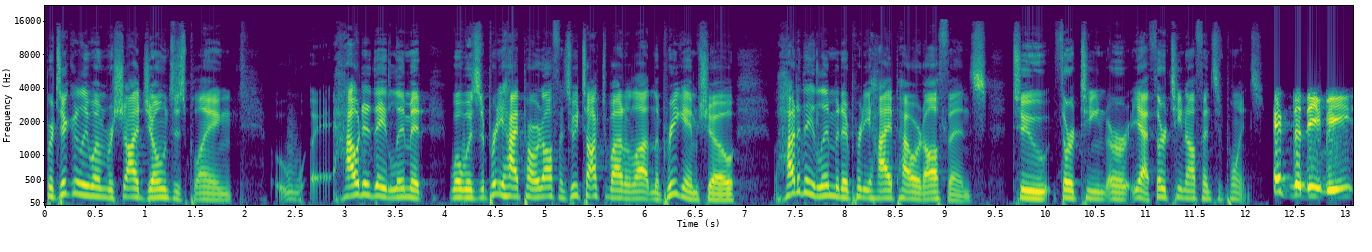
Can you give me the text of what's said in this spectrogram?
particularly when Reshad Jones is playing? How did they limit what was a pretty high powered offense? We talked about it a lot in the pregame show. How did they limit a pretty high powered offense to 13 or, yeah, 13 offensive points? It's the DBs.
